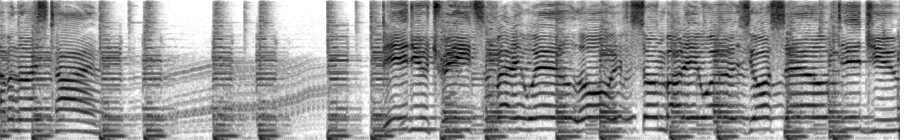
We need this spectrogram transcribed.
have a nice time? Did you treat somebody well? Or if somebody was yourself, did you?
